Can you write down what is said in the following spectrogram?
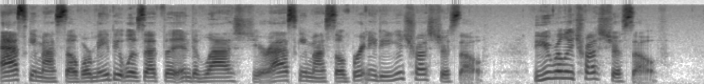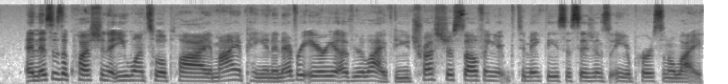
asking myself, or maybe it was at the end of last year, asking myself, Brittney, do you trust yourself? Do you really trust yourself? And this is a question that you want to apply, in my opinion, in every area of your life. Do you trust yourself your, to make these decisions in your personal life?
